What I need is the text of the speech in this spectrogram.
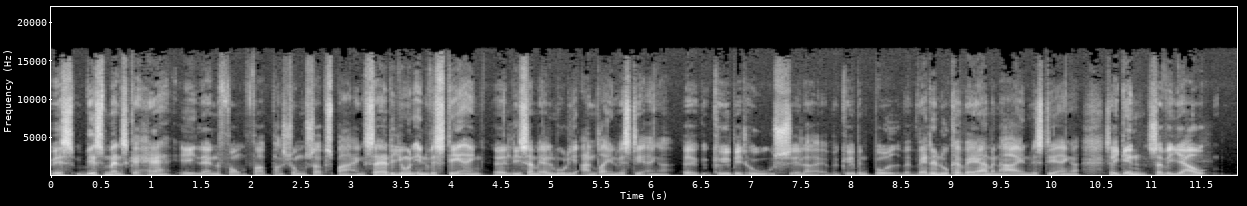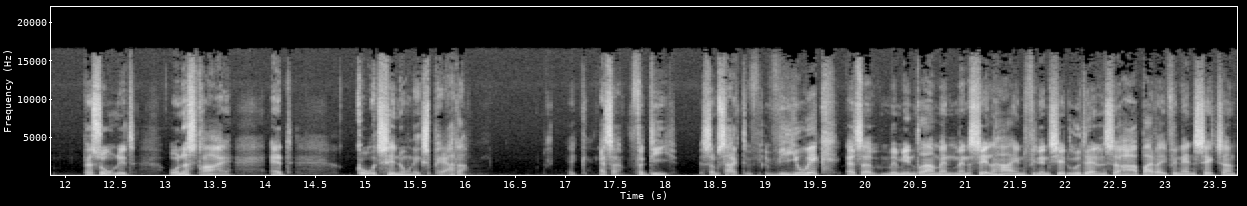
hvis, hvis man skal have en eller anden form for pensionsopsparing, så er det jo en investering, øh, ligesom alle mulige andre investeringer. Øh, købe et hus, eller øh, købe en båd, hvad, hvad det nu kan være, man har investeringer. Så igen, så vil jeg jo personligt understrege, at gå til nogle eksperter. Ikke? Altså, fordi som sagt, vi jo ikke, altså med mindre man, man selv har en finansiel uddannelse og arbejder i finanssektoren,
